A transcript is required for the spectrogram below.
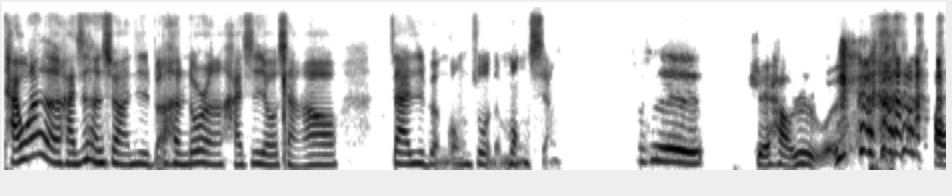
台湾人还是很喜欢日本，很多人还是有想要在日本工作的梦想，就是学好日文。好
